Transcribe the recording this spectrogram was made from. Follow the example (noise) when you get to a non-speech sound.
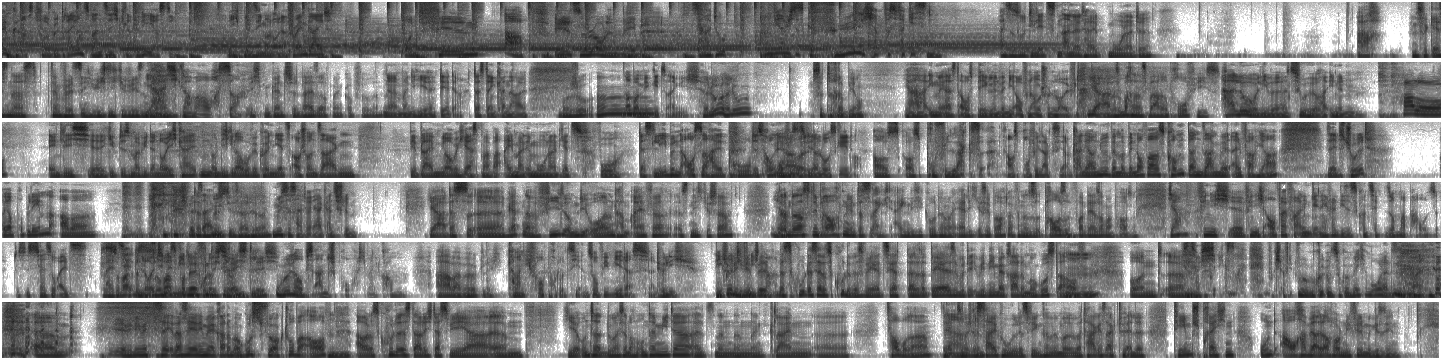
Framecast, Folge 23, Klappe die erste. Ich bin Simon, euer Frameguide. Und Film ab. It's rolling, baby. Sag mal, du, irgendwie habe ich das Gefühl, ich habe was vergessen. Also so die letzten anderthalb Monate. Ach, wenn du es vergessen hast, dann wird es nicht wichtig gewesen Ja, sein. ich glaube auch. So. ich bin ganz schön leise auf meinen Kopfhörern. Ja, meine hier, der da. Das ist dein Kanal. Bonjour. Aber mir geht's eigentlich. Hallo, hallo? c'est très bien. Ja, immer erst auspegeln, wenn die Aufnahme schon läuft. Ja, das machen das wahre Profis. Hallo, liebe ZuhörerInnen. Hallo. Endlich äh, gibt es mal wieder Neuigkeiten und ich glaube, wir können jetzt auch schon sagen, wir bleiben, glaube ich, erstmal bei einmal im Monat jetzt, wo das Leben außerhalb des Homeoffices Ja, wieder losgeht. Aus, aus Prophylaxe. Aus Prophylaxe, ja. Kann ja nur, wenn, wenn noch was kommt, dann sagen wir einfach ja. Selbst schuld, euer Problem, aber (laughs) ich würde sagen, müsst ihr es halt hören. müsst es halt, ja, ganz schlimm. Ja, das, äh, wir hatten aber viel um die Ohren und haben einfach es nicht geschafft. Ja. Und außerdem brauchten wir, und das ist eigentlich der eigentliche Grund, wenn man ehrlich ist, wir brauchten einfach eine Pause von der Sommerpause. Ja, finde ich, äh, finde ich auch, weil vor allem generell dieses Konzept Sommerpause. Das ist ja so als, Das als sowas- hätten Leute sowas in der Medienproduktion. Urlaubsanspruch. Ich meine, komm, Aber wirklich. kann man nicht vorproduzieren, so wie wir das Natürlich, definitiv wir, nicht wir, machen. das, das ist ja das Coole, was wir jetzt ja, also der ist, wir nehmen ja gerade im August auf Mhm. und ähm, Hab ich extra wirklich auf die Uhr geguckt und zu gucken, welcher Monat ist nochmal. (laughs) ähm, wir nehmen jetzt das, ja- das hier nehmen wir ja gerade im August für Oktober auf, Mhm. aber das Coole ist dadurch, dass wir ja ähm, hier unter, du hast ja noch einen Untermieter als einen, einen, einen kleinen äh, Zauberer, der Ja, hat so eine stimmt. Kristallkugel, deswegen können wir mal über tagesaktuelle Themen sprechen und auch haben wir halt auch noch die Filme gesehen.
